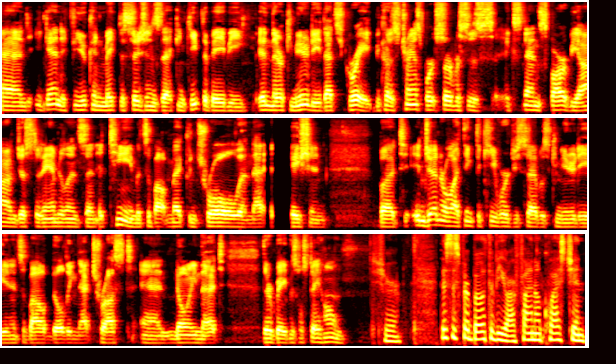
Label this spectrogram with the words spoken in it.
and again, if you can make decisions that can keep the baby in their community, that's great because transport services extends far beyond just an ambulance and a team. It's about med control and that education. But in general, I think the key word you said was community, and it's about building that trust and knowing that their babies will stay home. Sure. This is for both of you. Our final question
